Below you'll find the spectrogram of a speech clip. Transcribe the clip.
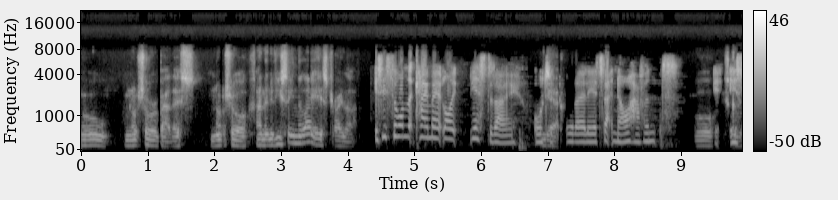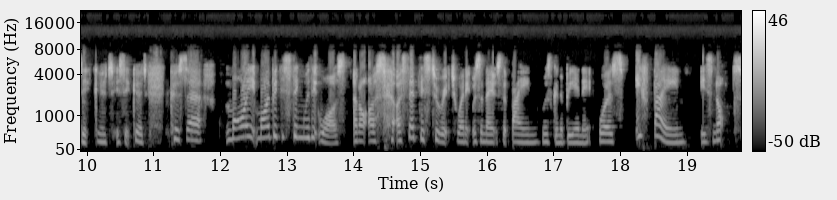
oh, I'm not sure about this. I'm not sure. And then have you seen the latest trailer? Is this the one that came out like yesterday or, to, Yeah. or earlier today? No, I haven't. Oh, Is it good? Is it good? Because uh, my my biggest thing with it was, and I I said this to Rich when it was announced that Bane was going to be in it, was if Bane is not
